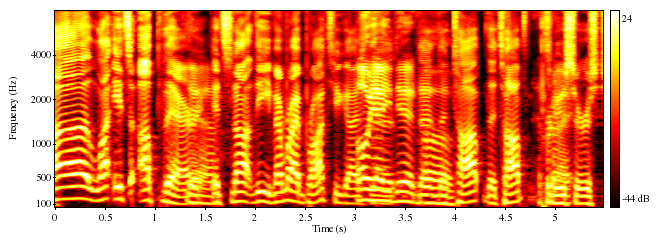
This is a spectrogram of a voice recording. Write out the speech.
uh, it's up there. Yeah. It's not the. Remember, I brought to you guys. Oh, yeah, you did. The, the Oh. top, the top right. producers,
